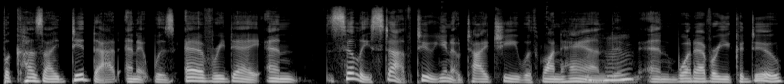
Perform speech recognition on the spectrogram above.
because I did that and it was every day and silly stuff too, you know, Tai Chi with one hand mm-hmm. and, and whatever you could do.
